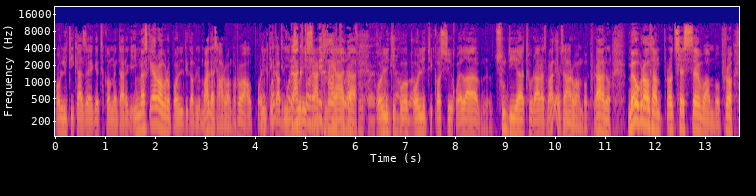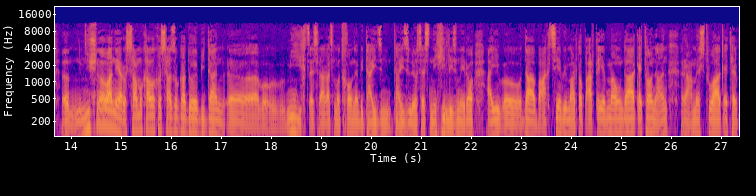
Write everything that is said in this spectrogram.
პოლიტიკაზე ეგეთი კომენტარი. იმას კი არ ვამბობ, რომ პოლიტიკა, მაგას არ ვამბობ, რომ პოლიტიკა ბინძური საქმეა და პოლიტიკო, პოლიტიკოსი ყველა ცუდია თუ რაღაც, მაგებს არ ვამბობ რა. ანუ მე უბრალოდ ამ პროცესზე ვამბობ, რომ ნიშნავანია, რომ სამოქალაქო საზოგადოებიდან მიიღწეს რაღაც მოთხოვნები დაიძლიოს ეს ნიჰილიზმი, რომ აი და აქციები მარტო პარტიებმა უნდა აკეთონ ან რამეს თუ აკეთებ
